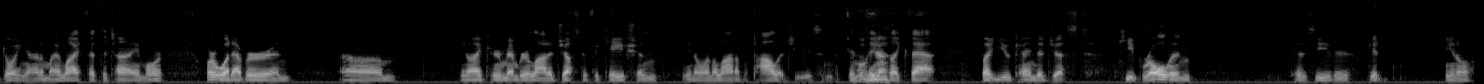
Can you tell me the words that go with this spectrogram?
going on in my life at the time or or whatever and um, you know i can remember a lot of justification you know and a lot of apologies and, and Oh, things yeah. like that but you kind of just keep rolling because you either get you know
